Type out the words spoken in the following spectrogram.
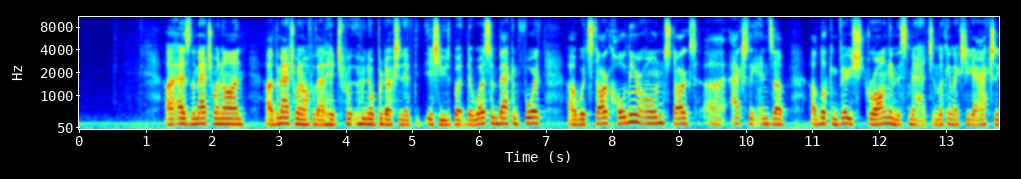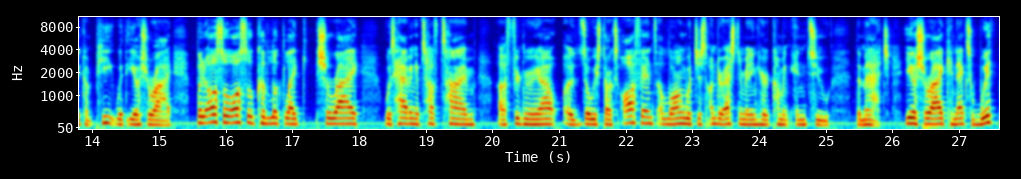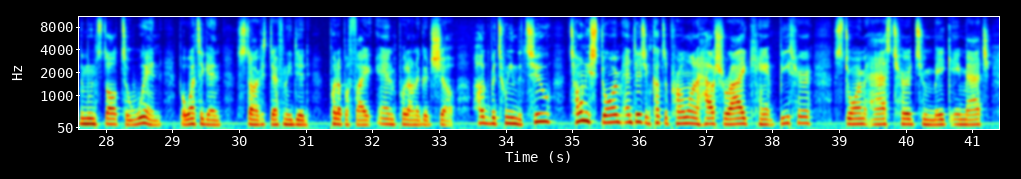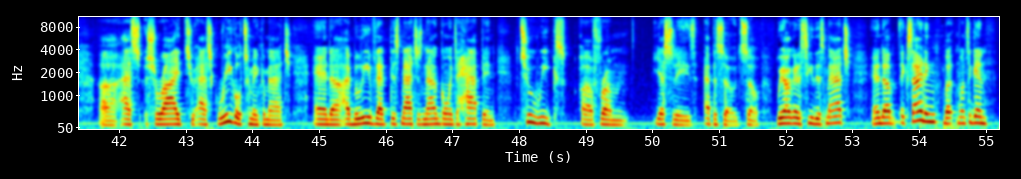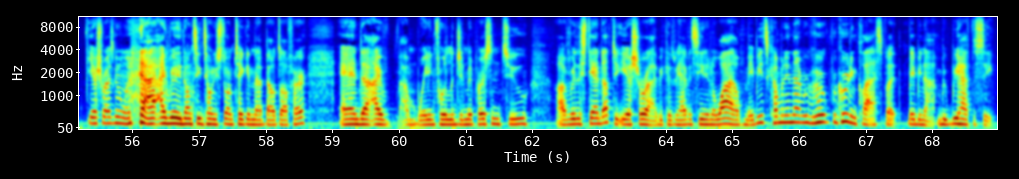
Uh, as the match went on, uh, the match went off without hitch, no production issues, but there was some back and forth uh, with Stark holding her own. Starks uh, actually ends up uh, looking very strong in this match and looking like she could actually compete with Io Shirai, but it also also could look like Shirai was having a tough time uh, figuring out uh, Zoey Stark's offense, along with just underestimating her coming into the match. Io Shirai connects with the Moonsault to win, but once again, Starks definitely did put up a fight and put on a good show. Hug between the two. Toni Storm enters and cuts a promo on how Shirai can't beat her. Storm asked her to make a match, uh, asked Shirai to ask Regal to make a match, and uh, I believe that this match is now going to happen two weeks uh, from yesterday's episode. So we are going to see this match, and uh, exciting. But once again, Io Shirai's to win. I, really don't see Toni Storm taking that belt off her, and uh, I I'm waiting for a legitimate person to. Uh, really stand up to Io Shirai because we haven't seen it in a while. Maybe it's coming in that recru- recruiting class, but maybe not. We, we have to see.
